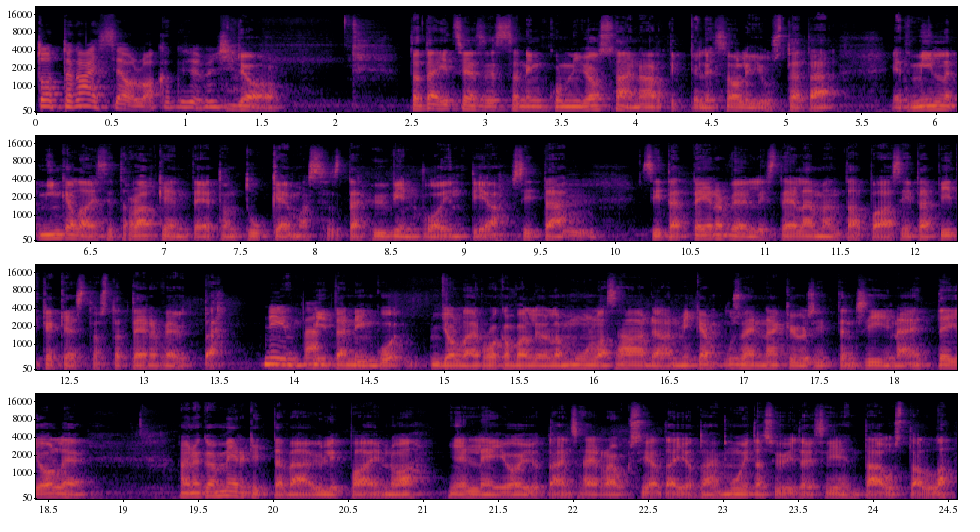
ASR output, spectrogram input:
totta kai se on luokkakysymys. Joo. Tätä itse asiassa niin kun jossain artikkelissa oli just tätä, että millä, minkälaiset rakenteet on tukemassa sitä hyvinvointia, sitä, mm. Sitä terveellistä elämäntapaa, sitä pitkäkestoista terveyttä, Niinpä. mitä niin kuin jollain ruokavalioilla muulla saadaan, mikä usein näkyy sitten siinä, ettei ole ainakaan merkittävää ylipainoa, ellei ole jotain sairauksia tai jotain muita syitä siihen taustalla,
